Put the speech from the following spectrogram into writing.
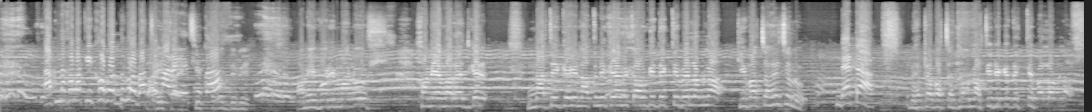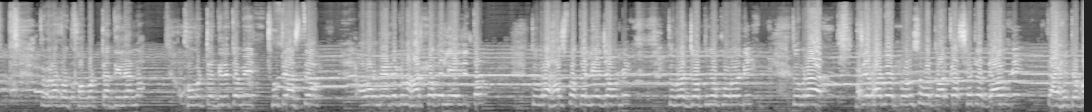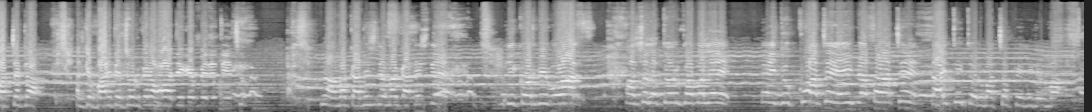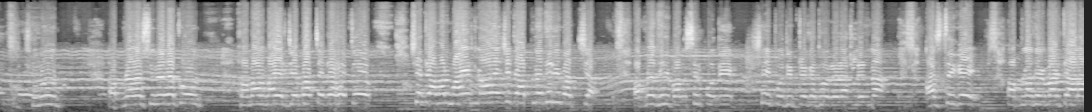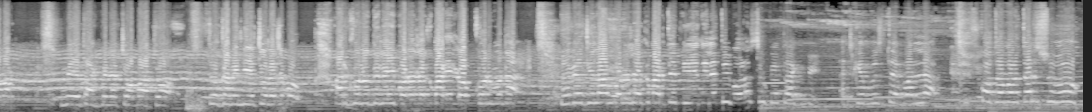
আপনাকে আবার কি খবর দেবো? বাচ্চা মারা গেছে তা? খবর দিবি? আমি গরিব মানুষ আমি আমার আজকের নাতিকে নাতনিকে আমি কাউকে দেখতে পেলাম না। কি বাচ্চা হয়েছিল? বেটা। বেটা বাচ্চা তো নাতিটাকে দেখতে পেলাম না। তোমরা এখন খবরটা দিলে না। খবরটা দিলে তো আমি ছুটে আসতাম। আমার মেয়েটাকে আমি হাসপাতালে নিয়ে যেতাম। তোমরা হাসপাতালে নিয়ে যাওনি। তোমরা যত্ন করোনি। তোমরা যেভাবে পৌরসভা দরকার সেটা দাওনি। তাই হেঁটে বাচ্চাটা আজকে বাড়িতে জোর করে হওয়া থেকে মেরে দিয়েছ। না, আমার কাঁদিস না, আমার কাঁদিস না। কি করবি বল? আসলে তোর কপালে এই দুঃখ আছে, এই ব্যথা আছে, তাই তুই তোর বাচ্চা পেলি না, মা। শুনুন, আপনারা শুনে রাখুন, আমার মায়ের যে বাচ্চাটা হতো, সেটা আমার মায়ের নয়, সেটা আপনাদেরই বাচ্চা। আপনাদেরই বংশের প্রদীপ, সেই প্রদীপটাকে ধরে রাখলেন না। আজ থেকে আপনাদের বাড়িতে আর আমার মেয়ে থাকবে না। চমা চ, তোকে আমি নিয়ে চলে যাব। আর কোনোদিন এই বড় লোক বাড়ির লোক করব না। ভেবেছিলাম বড় বাড়িতে বিয়ে দিলে তুই বড় সুখে থাকবি। আজকে বুঝতে পারলাম কত বড় তার সুখ।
